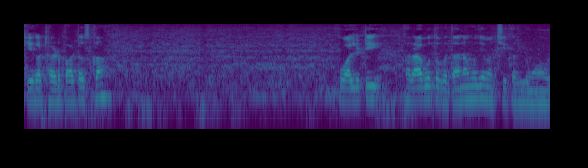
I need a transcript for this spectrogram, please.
देखिएगा थर्ड पार्ट है उसका। क्वालिटी ख़राब हो तो बताना मुझे, मैं अच्छी कर लूँगा और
